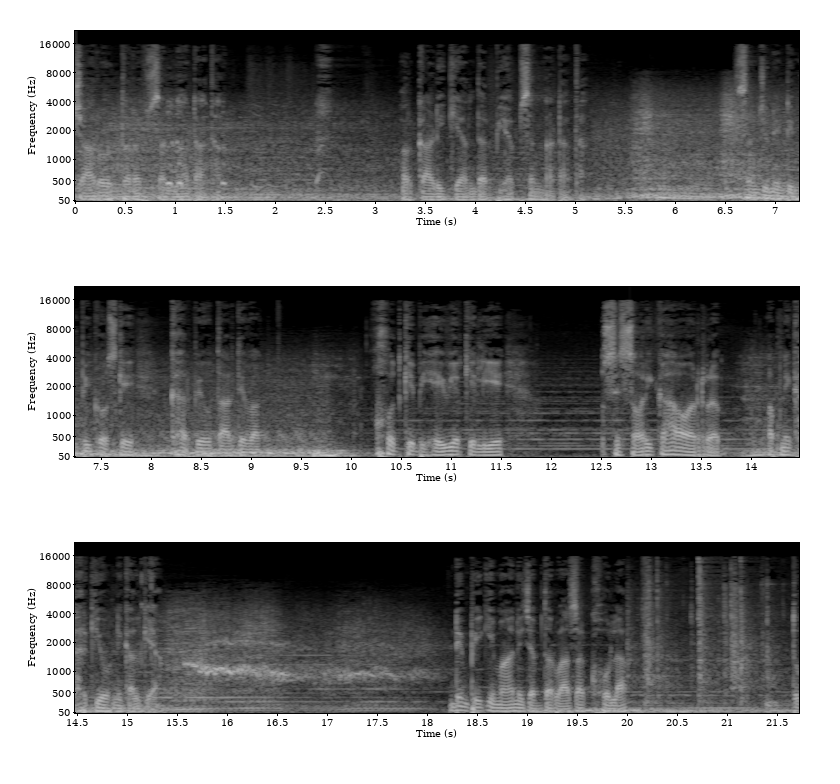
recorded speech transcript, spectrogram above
चारों तरफ़ सन्नाटा था और गाड़ी के अंदर भी अब सन्नाटा था। संजू ने डिम्पी को उसके घर पे उतारते वक्त खुद के बिहेवियर के लिए उसे सॉरी कहा और अपने घर की ओर निकल गया। डिम्पी की माँ ने जब दरवाज़ा खोला तो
